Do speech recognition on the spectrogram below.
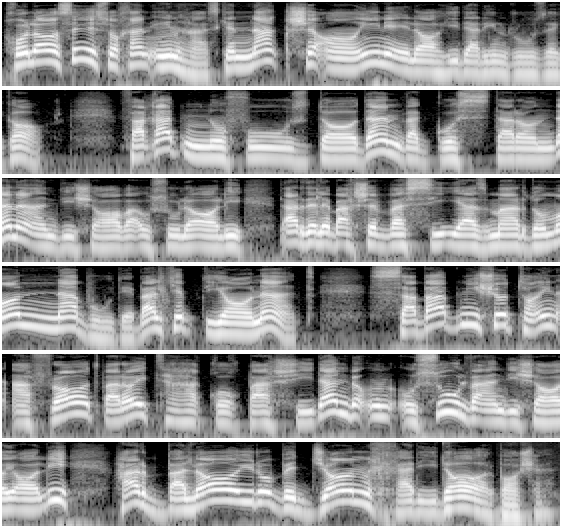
خلاصه سخن این هست که نقش آین الهی در این روزگار فقط نفوذ دادن و گستراندن اندیشه ها و اصول عالی در دل بخش وسیعی از مردمان نبوده بلکه دیانت سبب می‌شد تا این افراد برای تحقق بخشیدن به اون اصول و اندیشه های عالی هر بلایی رو به جان خریدار باشند.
